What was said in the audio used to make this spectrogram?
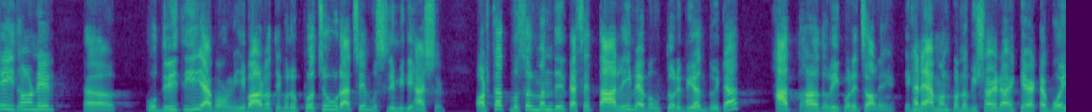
এই ধরনের উদ্ধৃতি এবং ইবারত এগুলো প্রচুর আছে মুসলিম ইতিহাসে। অর্থাৎ মুসলমানদের কাছে তালিম এবং তরবিয়ত দুইটা হাত ধরাধরি করে চলে। এখানে এমন কোনো বিষয় নয়, কেউ একটা বই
